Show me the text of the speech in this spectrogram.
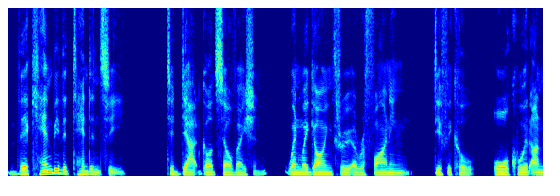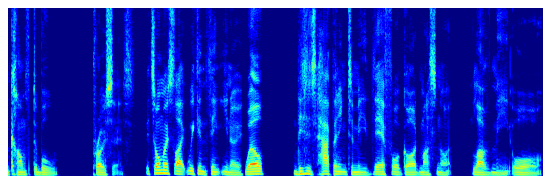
there can be the tendency to doubt God's salvation when we're going through a refining, difficult, awkward, uncomfortable process. It's almost like we can think, you know, well, this is happening to me, therefore God must not love me or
